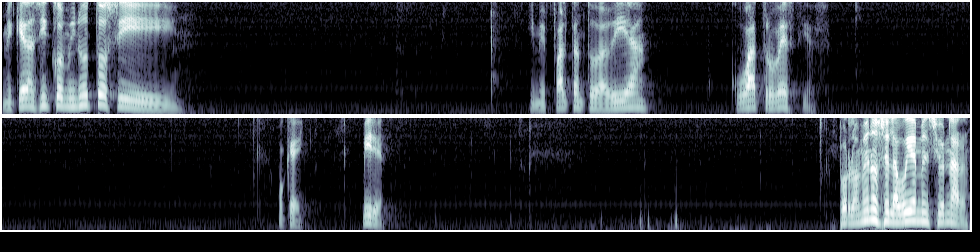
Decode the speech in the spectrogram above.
Me quedan cinco minutos y, y me faltan todavía cuatro bestias. Ok, mire, Por lo menos se la voy a mencionar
